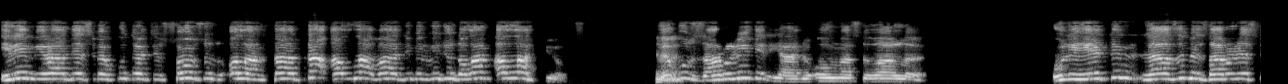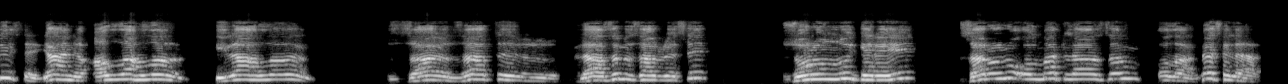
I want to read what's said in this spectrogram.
ilim, iradesi ve kudreti sonsuz olan zata Allah vadibül vücud olan Allah diyoruz. Evet. Ve bu zaruridir yani olması varlığı. Uluhiyetin lazım zaruresi ise yani Allah'lığın, ilahlığın za- zatı lazım zaruresi zorunlu gereği zaruri olmak lazım olan mesela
